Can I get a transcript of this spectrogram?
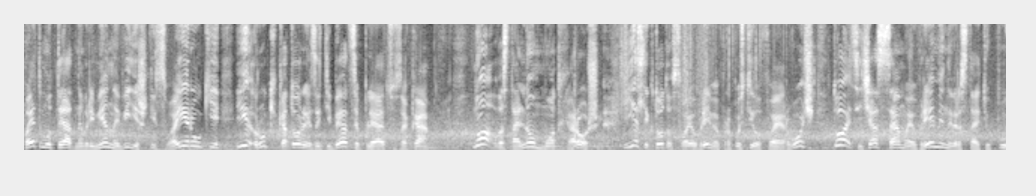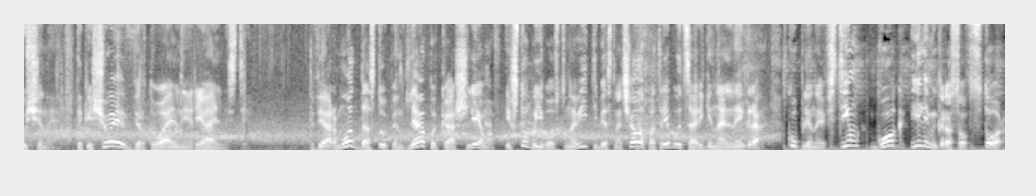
Поэтому ты одновременно видишь и свои руки, и руки, которые за тебя цепляются за камни. Но в остальном мод хороший. И если кто-то в свое время пропустил Firewatch, то сейчас самое время наверстать упущенное. Так еще и в виртуальной реальности. VR-мод доступен для ПК-шлемов, и чтобы его установить, тебе сначала потребуется оригинальная игра, купленная в Steam, GOG или Microsoft Store.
